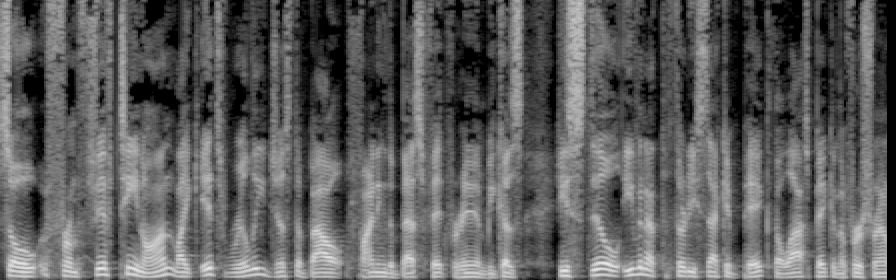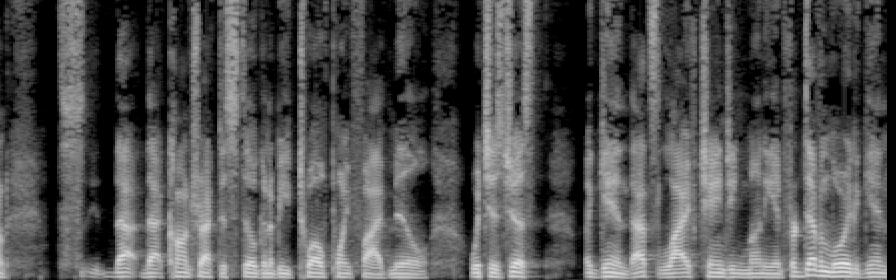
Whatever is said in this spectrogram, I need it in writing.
So from 15 on, like it's really just about finding the best fit for him because he's still even at the 32nd pick, the last pick in the first round, that that contract is still going to be 12.5 mil, which is just again that's life changing money. And for Devin Lloyd again,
